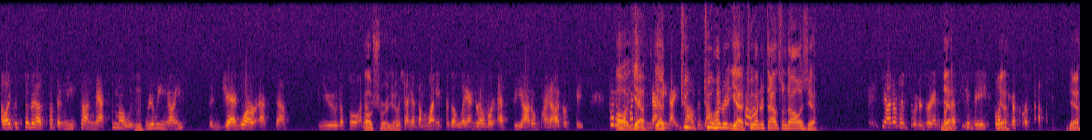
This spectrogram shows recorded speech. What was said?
I like the Civic. I thought the Nissan Maxima was Hmm. really nice. The Jaguar XF, beautiful. And Oh, I sure, yeah. wish I had the money for the Land Rover SV autobiography. But Oh yeah, yeah, two two hundred, yeah, two hundred thousand dollars, yeah, Yeah, I don't have 200 grand for Yeah. an SUV. Like Yeah. around. yeah.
